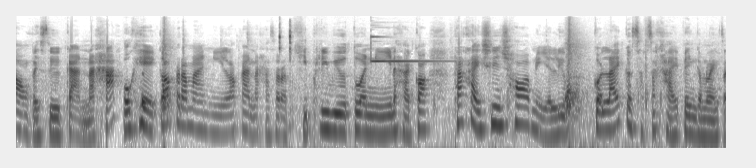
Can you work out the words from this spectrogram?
ลองไปซื้อกันนะคะ โอเค ก็ประมาณนี้แล้วกันนะคะสำหรับคลิปรีวิวตัวนี้นะคะ ก็ถ้าใครชื่นชอบเนี่ยอย่าลืมกดไลค์กด subscribe เป็นกำลังใจ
